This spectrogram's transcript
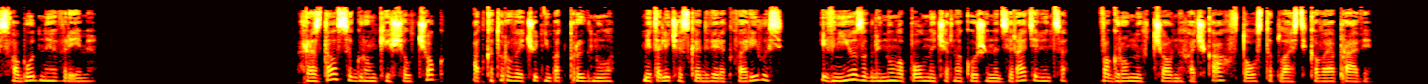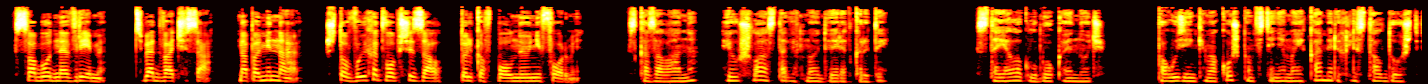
Свободное время. Раздался громкий щелчок, от которого я чуть не подпрыгнула. Металлическая дверь отворилась, и в нее заглянула полная чернокожая надзирательница в огромных черных очках в толстой пластиковой оправе. «Свободное время! Тебя два часа! Напоминаю, что выход в общий зал, только в полной униформе!» сказала она и ушла, оставив мою дверь открытой. Стояла глубокая ночь. По узеньким окошкам в стене моей камеры хлестал дождь.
